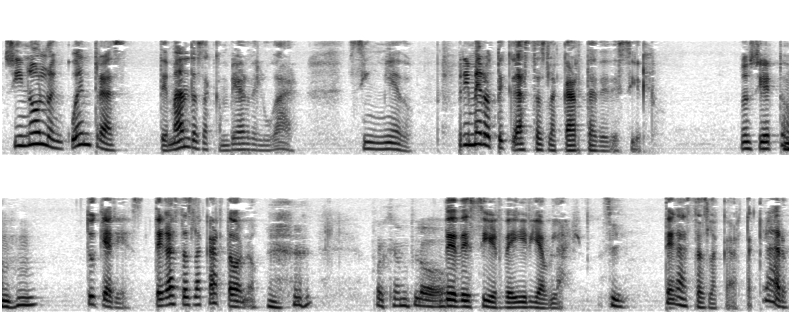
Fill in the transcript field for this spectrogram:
Si no lo encuentras, te mandas a cambiar de lugar, sin miedo primero te gastas la carta de decirlo. ¿No es cierto? ¿Tú qué harías? ¿Te gastas la carta o no? Por ejemplo... De decir, de ir y hablar. Sí. Te gastas la carta, claro.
